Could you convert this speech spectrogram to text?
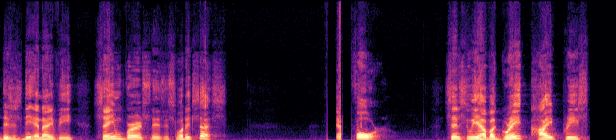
This is the NIV. Same verse. This is what it says. Therefore, since we have a great high priest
